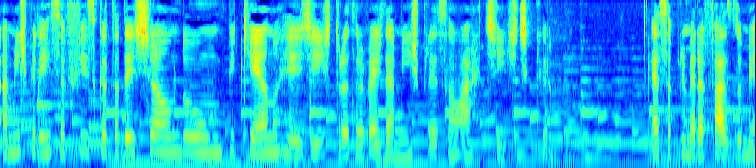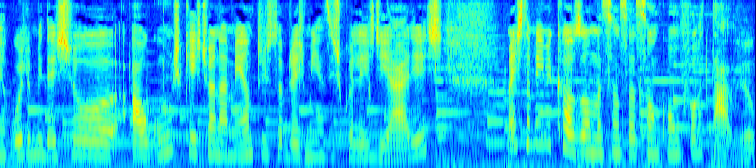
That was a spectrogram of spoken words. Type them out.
a minha experiência física está deixando um pequeno registro através da minha expressão artística. Essa primeira fase do mergulho me deixou alguns questionamentos sobre as minhas escolhas diárias, mas também me causou uma sensação confortável.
